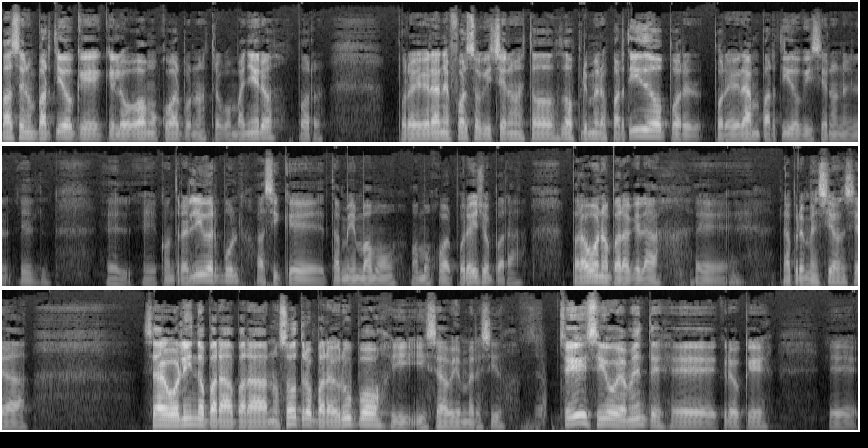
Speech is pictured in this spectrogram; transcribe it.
va a ser un partido que, que lo vamos a jugar por nuestros compañeros, por por el gran esfuerzo que hicieron estos dos primeros partidos, por el, por el gran partido que hicieron el, eh, contra el Liverpool, así que también vamos vamos a jugar por ello para para bueno para que la eh, la premiación sea sea algo lindo para, para nosotros, para el grupo y, sea bien merecido. Sí, sí, obviamente. Eh, creo que eh,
